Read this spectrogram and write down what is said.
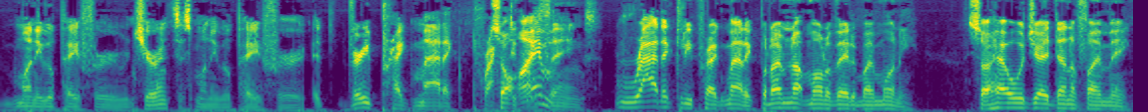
money will pay for insurance, this money will pay for it's very pragmatic, practical so I'm things. radically pragmatic, but I'm not motivated by money. So, how would you identify me?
